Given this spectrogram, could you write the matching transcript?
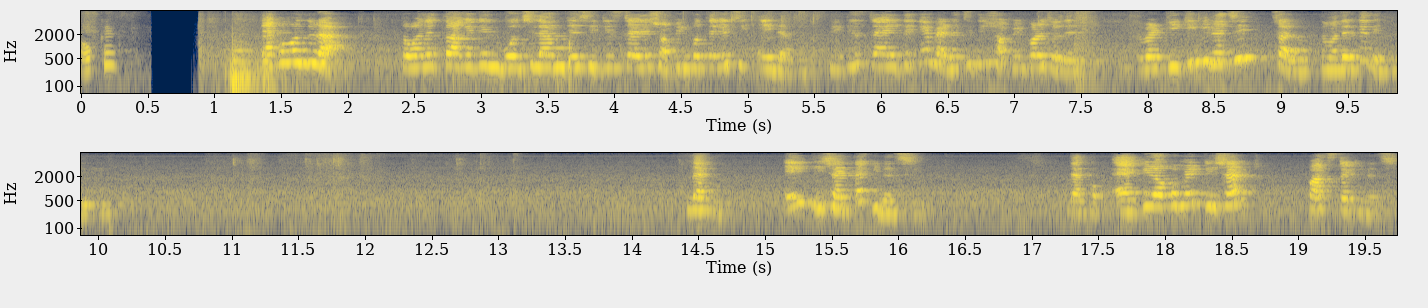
ওকে। দেখো বন্ধুরা তোমাদের তো আগের দিন বলছিলাম যে সিটি স্টাইলে শপিং করতে গেছি। এই দেখো সিটি স্টাইল থেকে বেনাচিতে শপিং করে চলে এসেছি। এবার কি কি কিনেছি? চলো তোমাদেরকে দেখিয়ে দিই। দেখো এই টি শার্টটা কিনেছি। দেখো একই রকমের টি শার্ট পাঁচটা কিনেছি।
